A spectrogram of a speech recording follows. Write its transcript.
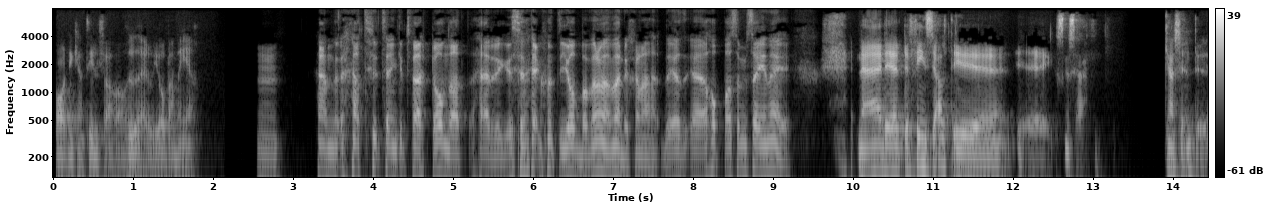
vad ni kan tillföra och hur är det att jobba med er. Mm. Händer det att du tänker tvärtom då? Att herregud, jag går inte jobba med de här människorna. Jag, jag hoppas de säger nej. Nej, det, det finns ju alltid, eh, ska jag säga, kanske inte,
